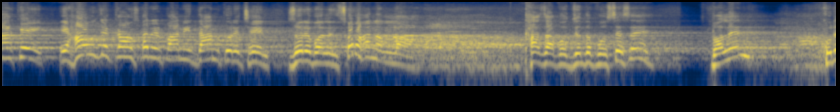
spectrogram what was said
তাকে এই হাউজে কাউসারের পানি দান করেছেন। জোরে বলেন সোহান আল্লাহ খাজা পর্যন্ত পৌঁছেছে? বলেন, কোন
